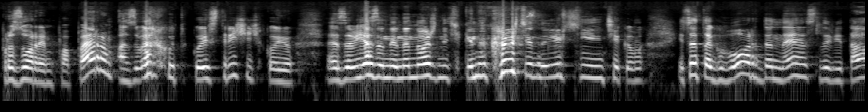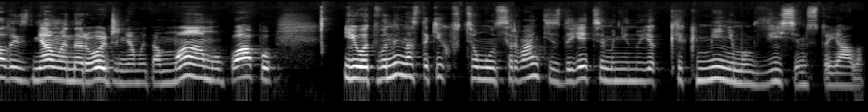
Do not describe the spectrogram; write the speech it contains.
прозорим папером, а зверху такою стрічечкою е, зав'язане на ножнички, накрученою щінчиками. І це так гордо несли, вітали з днями народженнями, там маму, папу. І от вони в нас таких в цьому серванті, здається, мені ну як, як мінімум вісім стояло.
